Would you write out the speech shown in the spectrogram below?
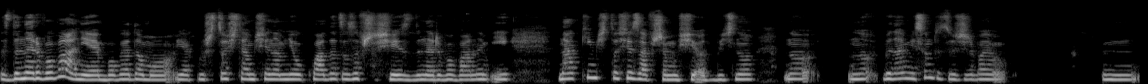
zdenerwowanie, bo wiadomo, jak już coś tam się nam nie układa, to zawsze się jest zdenerwowanym i na kimś to się zawsze musi odbić. No, no, no bynajmniej są tacy, że mają mm,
